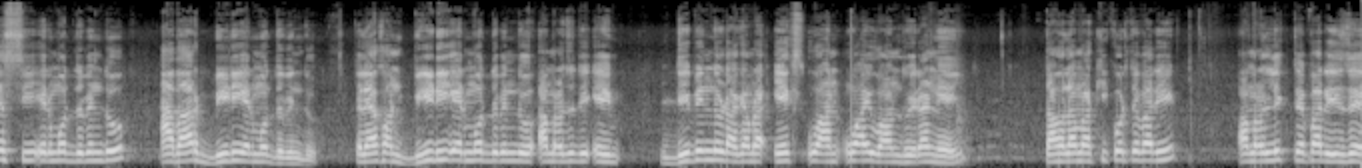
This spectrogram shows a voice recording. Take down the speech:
এসসি এর মধ্যবিন্দু, আবার বিডি এর মধ্যবিন্দু। তাহলে এখন বিডি এর মধ্যবিন্দু আমরা যদি এই ডি বিন্দুটাকে আমরা এক্স ওয়ান ওয়াই ওয়ান ধইরা নেই, তাহলে আমরা কি করতে পারি? আমরা লিখতে পারি যে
